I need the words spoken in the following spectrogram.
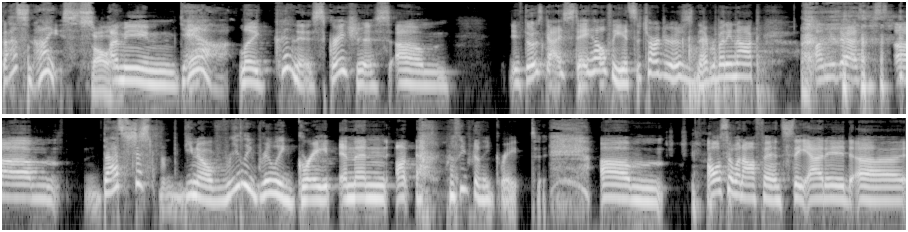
that's nice. Solid. I mean, yeah, like goodness gracious. Um, if those guys stay healthy, it's the Chargers and everybody knock on your desks. um, that's just you know really really great and then uh, really really great um also on offense they added uh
